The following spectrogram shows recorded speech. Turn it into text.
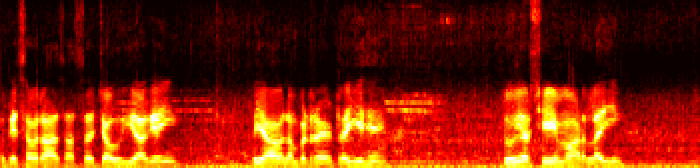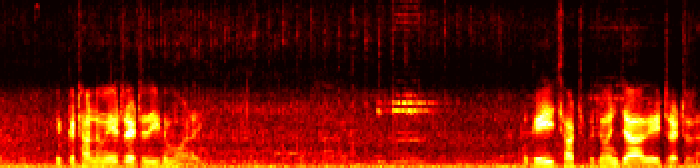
ਅੱਗੇ ਸਵਰਾਜ 724 ਆ ਗਿਆ ਜੀ। ਪੰਜਾਬ ਨੰਬਰ ਟਰੈਕਟਰ ਹੈ ਜੀ ਇਹ। 2006 ਮਾਡਲ ਹੈ ਜੀ। 198 ਟਰੈਕਟਰ ਦੀ ਡਿਮਾਂਡ ਹੈ ਅੱਗੇ ਜੀ 6055 ਆ ਗਿਆ ਜੀ ਟਰੈਕਟਰ।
